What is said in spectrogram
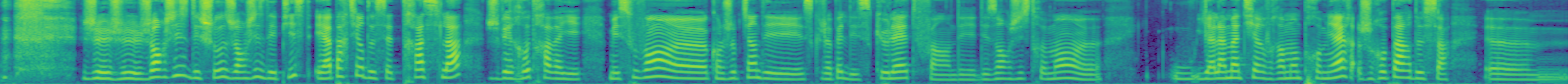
je, j'enregistre des choses, j'enregistre des pistes, et à partir de cette trace-là, je vais retravailler. Mais souvent, euh, quand j'obtiens ce que j'appelle des squelettes, enfin des, des enregistrements euh, où il y a la matière vraiment première, je repars de ça. Euh,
